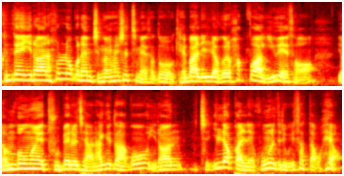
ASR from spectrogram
근데 이러한 홀로그램 증강현실팀에서도 개발 인력을 확보하기 위해서 연봉의 두 배를 제한하기도 하고 이런 인력 관리에 공을 들이고 있었다고 해요.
